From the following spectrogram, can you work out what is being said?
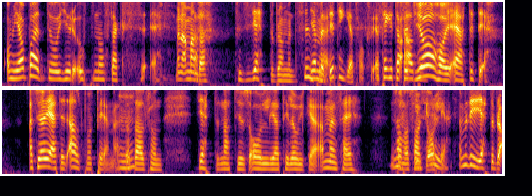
om jag bara då gör upp någon slags, eh, Men Amanda, det finns jättebra medicin ja för men det här. tänker jag ta också. Jag tänker ta För allt. jag har ju ätit det. Alltså jag har ju ätit allt mot PMS. Mm. Alltså allt från jättenattljusolja till olika, men så här, sådana saker. Nattljusolja. Ja men det är jättebra.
